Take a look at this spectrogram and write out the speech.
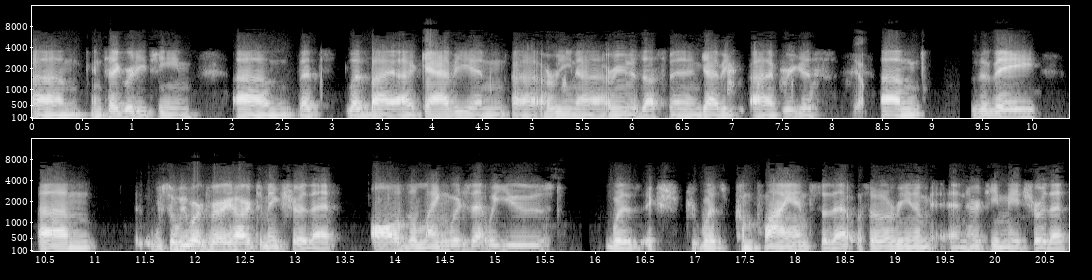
um, integrity team um, that's led by uh, Gabby and uh, Irina, Irina Zussman and Gabby uh, Grigas. Yep. Um, they, um, so we worked very hard to make sure that all of the language that we used was was compliant. So that so Irina and her team made sure that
